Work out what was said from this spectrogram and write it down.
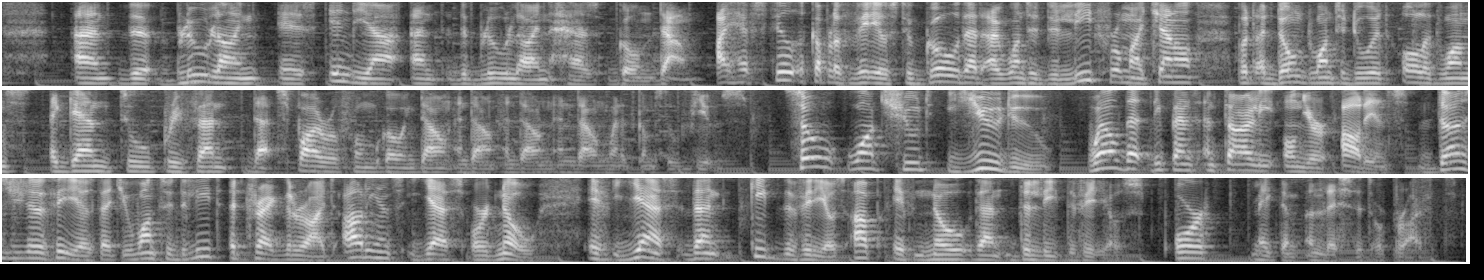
and the blue line is India and the blue line has gone down. I have still a couple of videos to go that I want to delete from my channel, but I don't want to do it all at once again to prevent that spiral from going down and down and down and down when it comes to views. So what should you do? Well, that depends entirely on your audience. Does the videos that you want to delete attract the right audience, yes or no? If yes, then keep the videos up. If no, then delete the videos or make them unlisted or private.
